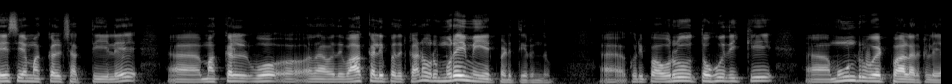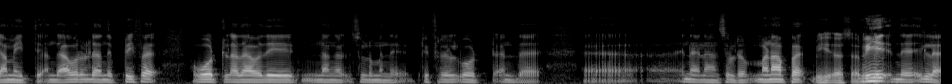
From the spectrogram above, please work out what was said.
தேசிய மக்கள் சக்தியிலே மக்கள் ஓ அதாவது வாக்களிப்பதற்கான ஒரு முறைமை ஏற்படுத்தியிருந்தோம். குறிப்பாக ஒரு தொகுதிக்கு மூன்று வேட்பாளர்களை அமைத்து அந்த அவருடைய அந்த ப்ரிஃபர் ஓட்டில் அதாவது நாங்கள் சொல்லும் அந்த ப்ரிஃபரல் ஓட் அந்த என்ன நான் சொல்கிறேன் மனாப்ப இந்த இல்லை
